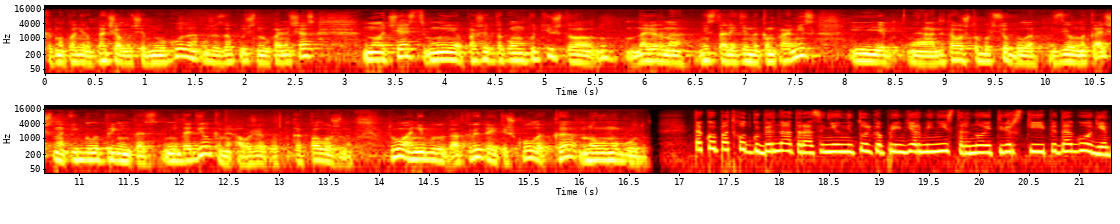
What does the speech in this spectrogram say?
как мы планируем, к началу учебного года, уже запущена буквально сейчас. Но часть мы пошли по такому пути, что, ну, наверное, не стали идти на компромисс. И э, для того, чтобы все было сделано качественно и было принято не доделками, а уже вот как положено, то они будут открыты, эти школы, к Новому году. Такой подход губернатора оценил не только премьер-министр, но и тверские педагоги.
